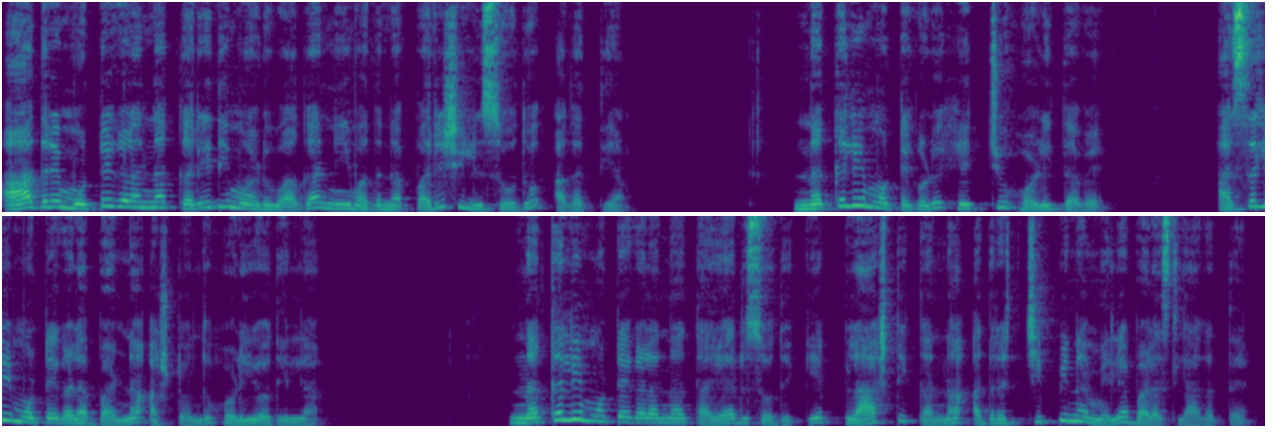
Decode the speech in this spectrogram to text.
ಆದರೆ ಮೊಟ್ಟೆಗಳನ್ನು ಖರೀದಿ ಮಾಡುವಾಗ ನೀವು ಅದನ್ನು ಪರಿಶೀಲಿಸೋದು ಅಗತ್ಯ. ನಕಲಿ ಮೊಟ್ಟೆಗಳು ಹೆಚ್ಚು ಹೊಳಿತವೆ. ಅಸಲಿ ಮೊಟ್ಟೆಗಳ ಬಣ್ಣ ಅಷ್ಟೊಂದು ಹೊಳೆಯೋದಿಲ್ಲ. ನಕಲಿ ಮೊಟ್ಟೆಗಳನ್ನು ತಯಾರಿಸೋದಕ್ಕೆ ಪ್ಲಾಸ್ಟಿಕ್ಕನ್ನು ಅದರ ಚಿಪ್ಪಿನ ಮೇಲೆ ಬಳಸಲಾಗತ್ತೆ.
